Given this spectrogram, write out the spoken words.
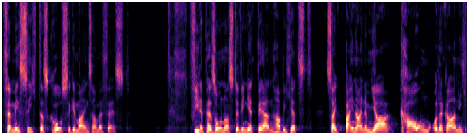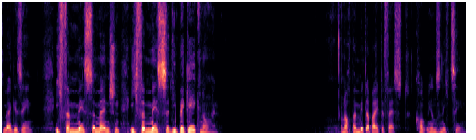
vermisse ich das große gemeinsame Fest. Viele Personen aus der Vignette Bern habe ich jetzt seit beinahe einem Jahr kaum oder gar nicht mehr gesehen. Ich vermisse Menschen, ich vermisse die Begegnungen. Und auch beim Mitarbeiterfest konnten wir uns nicht sehen.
